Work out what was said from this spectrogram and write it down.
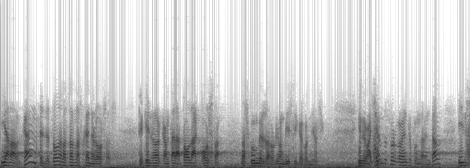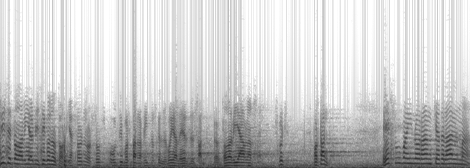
y al alcance de todas las almas generosas que quieren alcanzar a toda costa las cumbres de la unión mística con Dios. Y remachando su argumento fundamental, insiste todavía el místico doctor. Ya son los dos últimos parrafitos que les voy a leer del santo, pero todavía habla el santo. Escuchen. Por tanto, es una ignorancia del alma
